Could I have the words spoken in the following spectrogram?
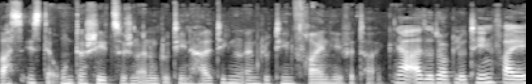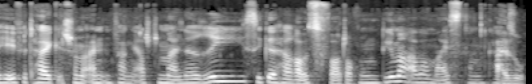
Was ist der Unterschied zwischen einem glutenhaltigen und einem glutenfreien Hefeteig? Ja, also der glutenfreie Hefeteig ist schon am Anfang erst einmal eine riesige Herausforderung, die man aber meistern kann. Also,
